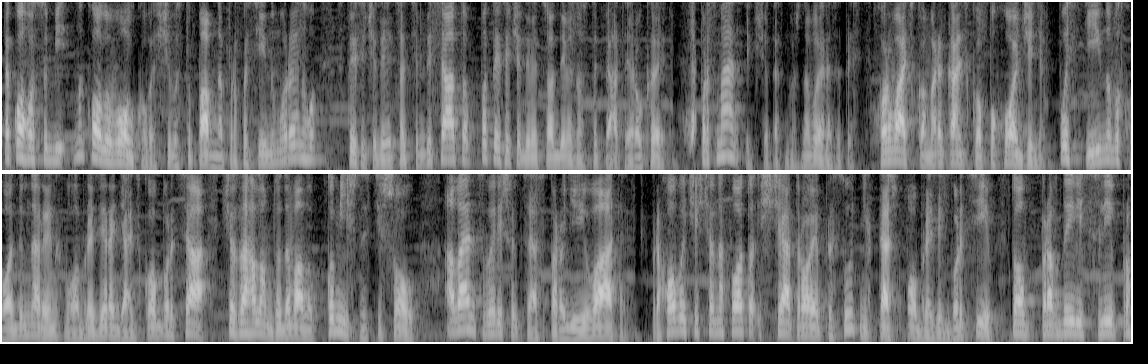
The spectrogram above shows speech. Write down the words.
такого собі Миколу Волкова, що виступав на професійному рингу з 1970 по 1995 роки. Спортсмен, якщо так можна виразитись, хорватсько-американського походження постійно виходив на ринг в образі радянського борця, що загалом додавало комічності шоу. А Венс вирішив це спародіювати. Враховуючи, що на фото ще троє присутніх теж в образі борців, то в правдивість слів про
